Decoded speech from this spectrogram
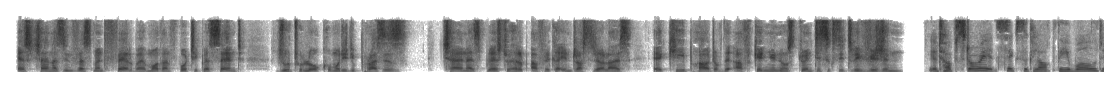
as China's investment fell by more than 40% due to low commodity prices. China is pledged to help Africa industrialize, a key part of the African Union's 2063 vision. Your top story at 6 o'clock. The world's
